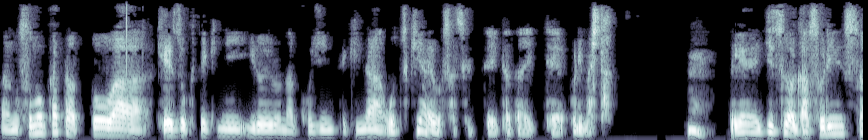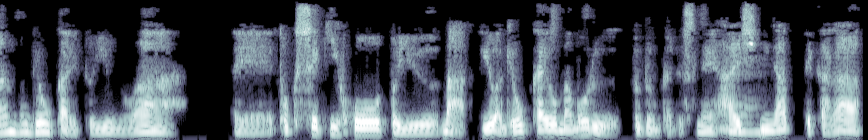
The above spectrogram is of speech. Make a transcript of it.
あの、その方とは継続的にいろいろな個人的なお付き合いをさせていただいておりました。うん、で実はガソリンスタンド業界というのは、えー、特席法という、まあ、要は業界を守る部分がですね、廃止になってから、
